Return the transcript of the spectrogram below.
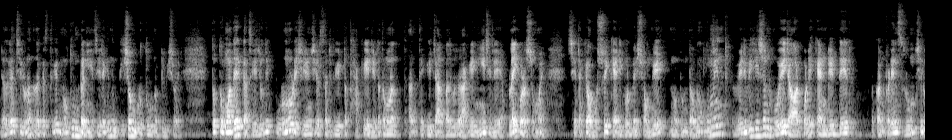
যাদের কাছে ছিল না, তাদের কাছ থেকে নতুনটা নিয়েছে। এটা কিন্তু ভীষণ গুরুত্বপূর্ণ একটি বিষয়। তো তোমাদের কাছে যদি পুরনো রেসিডেন্সিয়াল সার্টিফিকেটটা থাকে যেটা তোমরা আজ থেকে চার পাঁচ বছর আগে নিয়েছিলে অ্যাপ্লাই করার সময় সেটাকে অবশ্যই ক্যারি করবে। সঙ্গে নতুনটাও ডকুমেন্ট ভেরিফিকেশন হয়ে যাওয়ার পরে ক্যান্ডিডেটদের কনফারেন্স রুম ছিল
